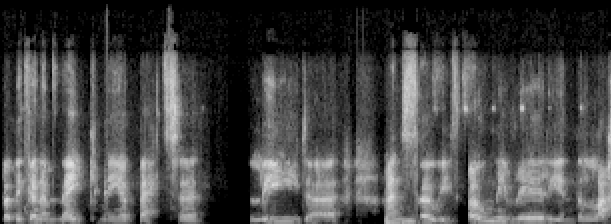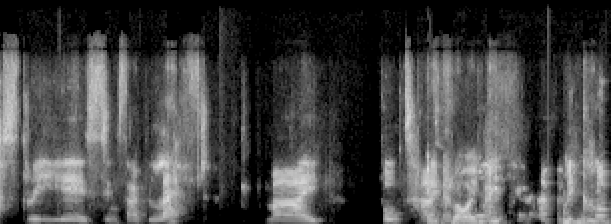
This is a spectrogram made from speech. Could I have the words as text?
but they're going to make me a better leader. Mm-hmm. And so it's only really in the last three years since I've left my full time employment and mm-hmm. become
